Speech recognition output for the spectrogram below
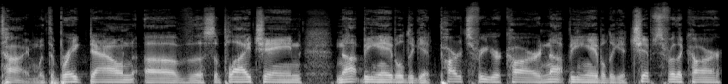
time with the breakdown of the supply chain, not being able to get parts for your car, not being able to get chips for the car,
